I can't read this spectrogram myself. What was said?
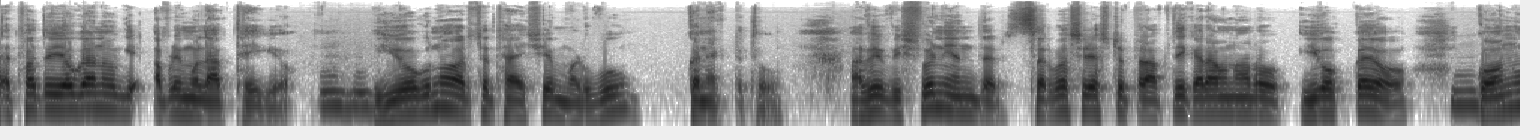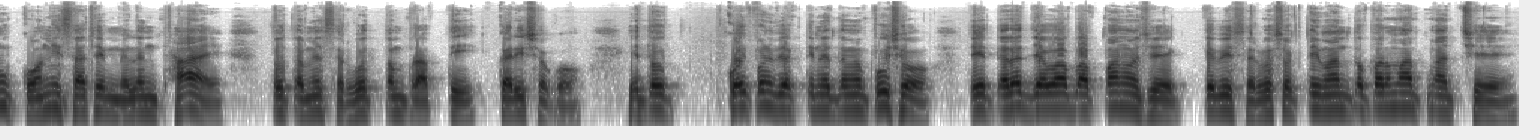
અથવા તો યોગાનો આપણે લાભ થઈ ગયો. યોગનો અર્થ થાય છે મળવું કનેક્ટ થવું. હવે વિશ્વની અંદર સર્વશ્રેષ્ઠ પ્રાપ્તિ કરાવનારો યોગ કયો? કોનું કોની સાથે મિલન થાય? તો તમે સર્વોત્તમ પ્રાપ્તિ કરી શકો. એ તો કોઈ પણ વ્યક્તિને તમે પૂછો તે તરત જવાબ આપવાનો છે કે ભાઈ સર્વશક્તિમાન તો પરમાત્મા જ છે.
